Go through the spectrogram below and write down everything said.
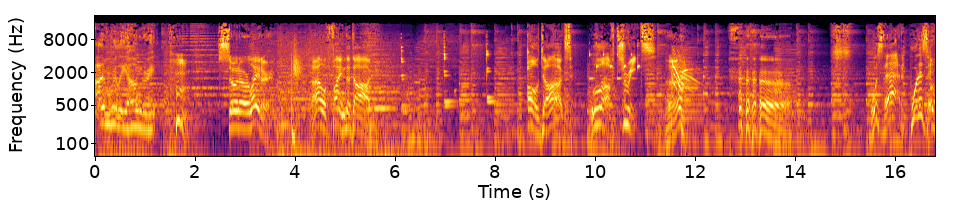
I'm really hungry. Sooner or later, I'll find the dog. All dogs love treats. Huh? What's that? What is it?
